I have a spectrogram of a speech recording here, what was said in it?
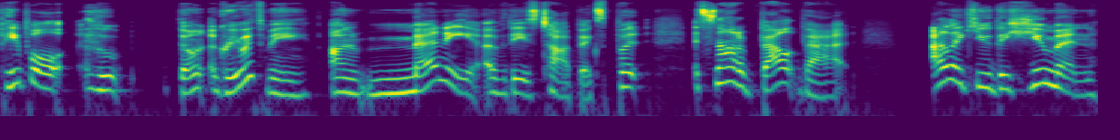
people who don't agree with me on many of these topics, but it's not about that. I like you, the human.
